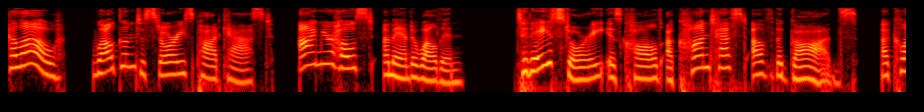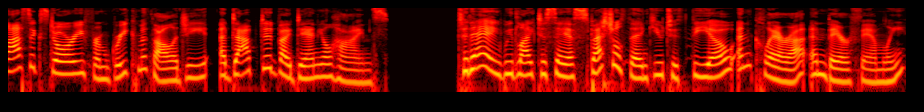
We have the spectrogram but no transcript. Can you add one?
Hello, welcome to Stories Podcast. I'm your host, Amanda Weldon. Today's story is called A Contest of the Gods, a classic story from Greek mythology adapted by Daniel Hines. Today, we'd like to say a special thank you to Theo and Clara and their family,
